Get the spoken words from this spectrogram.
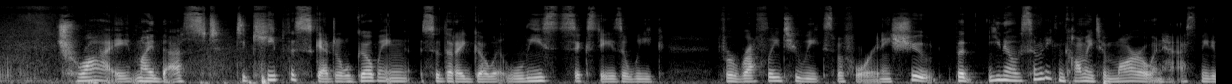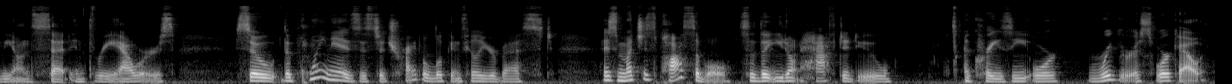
try my best to keep the schedule going so that I go at least six days a week for roughly two weeks before any shoot. But, you know, somebody can call me tomorrow and ask me to be on set in three hours. So the point is, is to try to look and feel your best as much as possible so that you don't have to do a crazy or rigorous workout.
